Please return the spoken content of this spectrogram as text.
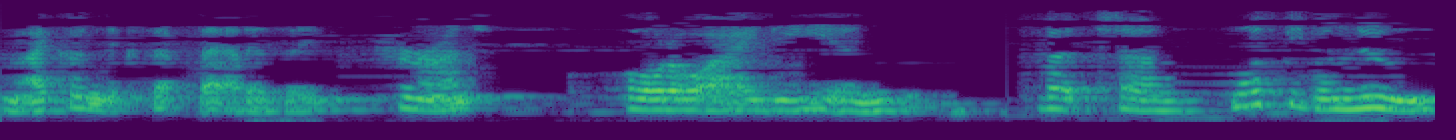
And I couldn't accept that as a current photo ID. And but um, most people knew,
